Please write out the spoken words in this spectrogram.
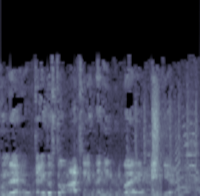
ढूंढ रहे हो। चलिए दोस्तों, आज के लिए इतना ही। Good bye take care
